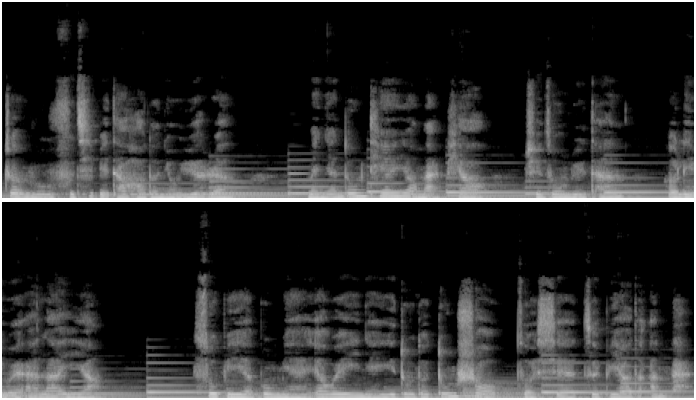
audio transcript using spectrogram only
正如福气比他好的纽约人，每年冬天要买票去棕榈滩和里维埃拉一样。苏比也不免要为一年一度的冬狩做些最必要的安排。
